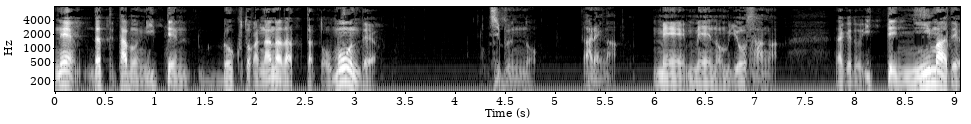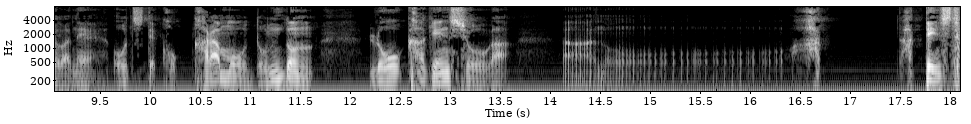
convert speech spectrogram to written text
ね、だって多分1.6とか7だったと思うんだよ。自分の、あれが。目、目の良さが。だけど1.2まではね、落ちて、こっからもうどんどん老化現象が、あの発、発展して、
